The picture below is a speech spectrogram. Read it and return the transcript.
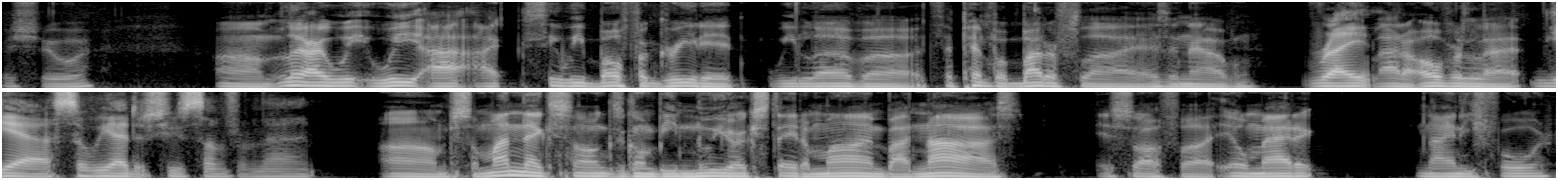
for sure. Um, look, we we I, I see we both agree that we love uh "To Pimp a Butterfly" as an album. Right? A lot of overlap. Yeah. So we had to choose some from that. Um, so my next song is gonna be "New York State of Mind" by Nas. It's off uh, Illmatic '94.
